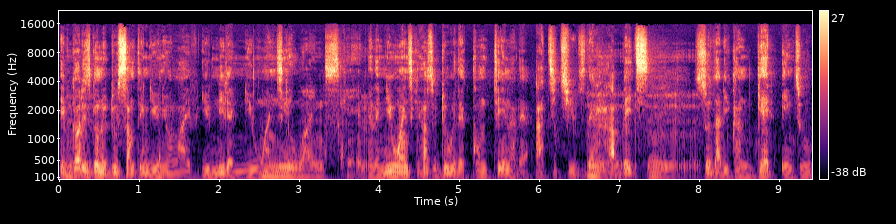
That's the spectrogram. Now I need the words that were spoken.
If God is going to do something new in your life, you need a new wineskin. New wine skin. And the new wineskin has to do with the container, the attitudes, the Mm. habits, so that you can get into.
